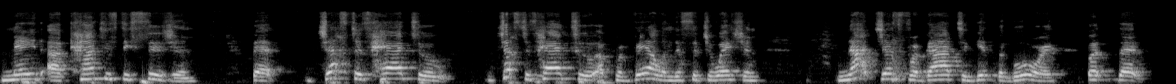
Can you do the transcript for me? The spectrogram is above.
Made a conscious decision that justice had to justice had to uh, prevail in this situation, not just for God to get the glory, but that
